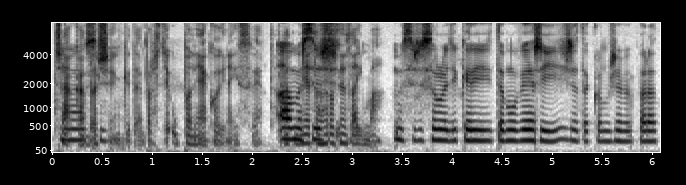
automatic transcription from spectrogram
Třeba No. Kardashianky, to je prostě úplně jako jiný svět. A A mě to hrozně zajímá. Myslíš, že jsou lidi, kteří tomu věří, že takhle může vypadat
